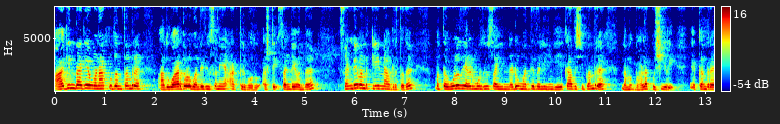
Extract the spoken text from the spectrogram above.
ಆಗಿಂದಾಗೆ ಒಣ ಹಾಕೋದಂತಂದ್ರೆ ಅದು ವಾರದೊಳಗೆ ಒಂದೇ ದಿವಸನೇ ಆಗ್ತಿರ್ಬೋದು. ಅಷ್ಟೇ, ಸಂಡೇ ಒಂದು ಸಂಡೇ ಒಂದು ಕ್ಲೀನ್ ಆಗಿರ್ತದೆ. ಮತ್ತು ಉಳಿದ ಎರಡು ಮೂರು ದಿವಸ ಈ ನಡು ಮಧ್ಯದಲ್ಲಿ ಹಿಂಗೆ ಏಕಾದಶಿ ಬಂದ್ರೆ ನಮಗೆ ಬಹಳ ಖುಷಿ ರೀ. ಯಾಕಂದ್ರೆ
